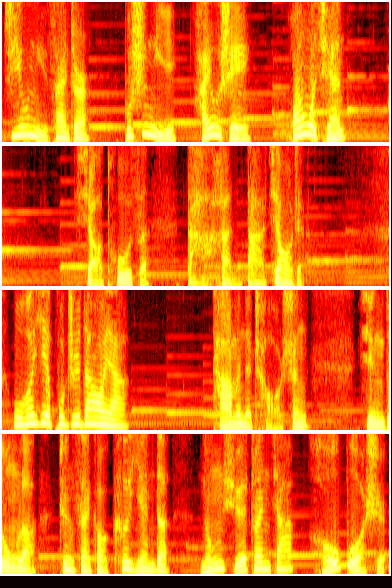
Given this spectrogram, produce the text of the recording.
只有你在这儿，不是你还有谁？还我钱！小兔子大喊大叫着。我也不知道呀。他们的吵声。惊动了正在搞科研的农学专家侯博士，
